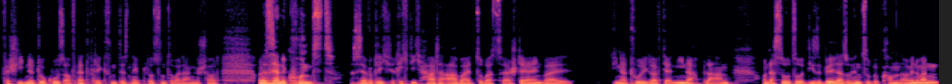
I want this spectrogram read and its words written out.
verschiedene Dokus auf Netflix und Disney Plus und so weiter angeschaut. Und das ist ja eine Kunst. Das ist ja wirklich richtig harte Arbeit, sowas zu erstellen, weil die Natur, die läuft ja nie nach Plan. Und das so, so diese Bilder so hinzubekommen. Aber wenn man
